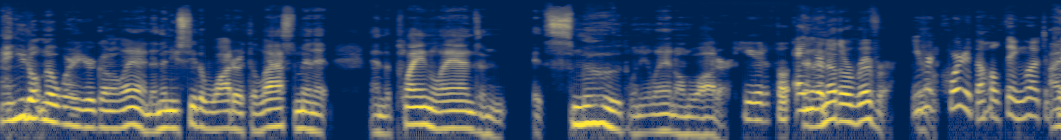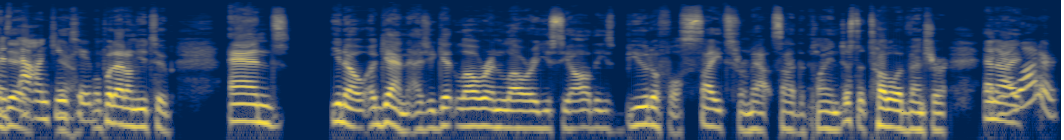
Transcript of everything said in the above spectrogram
man, you don't know where you're going to land. And then you see the water at the last minute and the plane lands and it's smooth when you land on water. Beautiful. And, And, you, another river. you Yeah. recorded the whole thing. We'll have to put that on Yeah, YouTube. we'll put that on YouTube. And, you know, again, as you get lower and lower, you see all these beautiful sights from outside the plane. Just a total adventure. And no I, water.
